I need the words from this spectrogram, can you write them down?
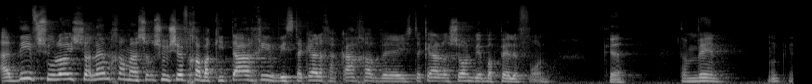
עדיף שהוא לא ישלם לך מאשר שהוא יושב לך בכיתה, אחי, ויסתכל עליך ככה, ויסתכל על השעון ויהיה בפלאפון. כן, אתה מבין? אוקיי.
